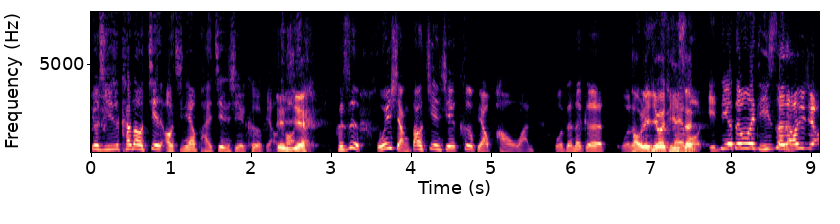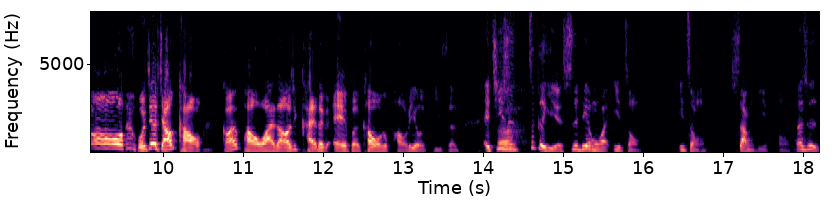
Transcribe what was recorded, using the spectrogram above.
尤其是看到间哦，今天要排间歇课表。间歇。可是我一想到间歇课表跑完，我的那个我的跑力就会提升，一定都会提升。然后就觉得哦，我就想要考，赶快跑完，然后去开那个 app，看我的跑力有提升。哎，其实这个也是另外一种一种上瘾哦。但是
